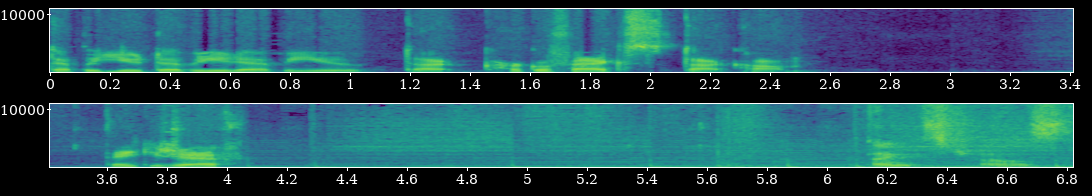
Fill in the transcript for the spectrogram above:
www.cargofacts.com. Thank you, Jeff. Thanks, Charles.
